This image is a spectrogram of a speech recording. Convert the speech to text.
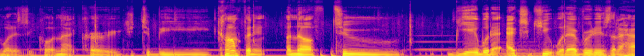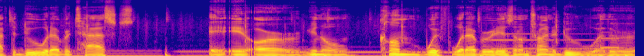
what is it called? Not courage, to be confident enough to be able to execute whatever it is that I have to do, whatever tasks it, it are, you know, come with whatever it is that I'm trying to do, whether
